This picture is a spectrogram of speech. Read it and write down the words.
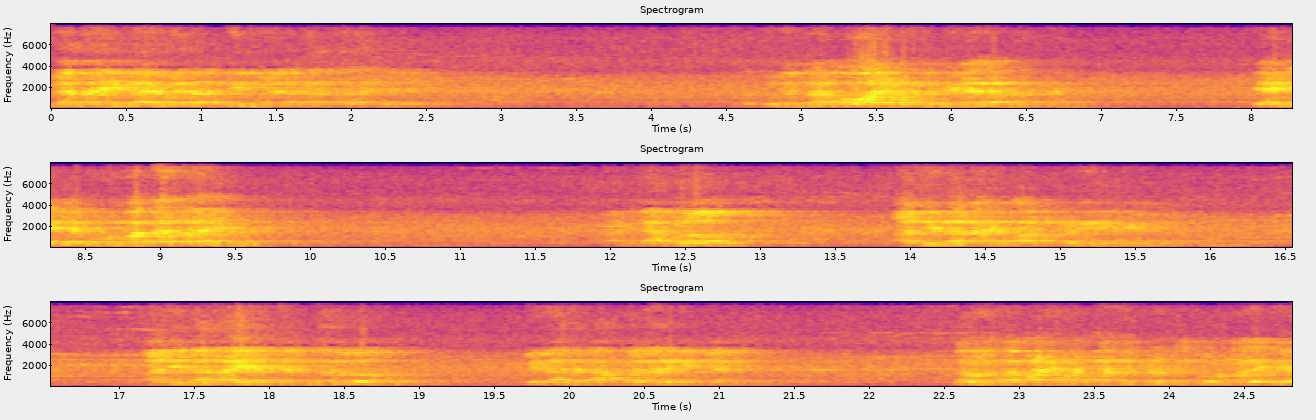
नाही काय वेळेला तीन वेळेला खात राहिलेले तुम्ही त्या पवार यांना सगळे लागत नाही या त्याच्या आहे. आणि त्यामुळं आधी दादाने भाग प्रगती केली आधी दादा हे अत्यंत वेगाचं काम करणारे घेतले सर्वसामान्य माणसांचे प्रश्न सोडून ते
